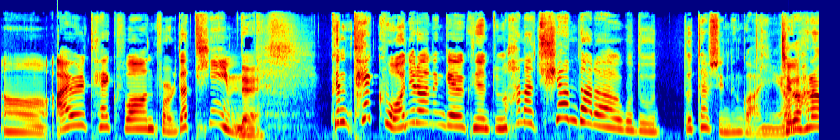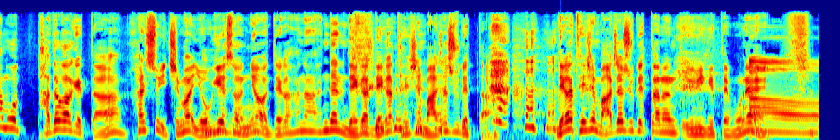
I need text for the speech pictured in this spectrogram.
어, I will take one for the team. 네. 근데 take one이라는 게 그냥 좀 하나 취한다라고도 뜻할 수 있는 거 아니에요? 제가 하나 뭐 받아가겠다 할 수 있지만 여기에서는요 내가 하나 한 대는 내가 내가 대신 맞아주겠다 내가 대신 맞아주겠다는 의미이기 때문에 어.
